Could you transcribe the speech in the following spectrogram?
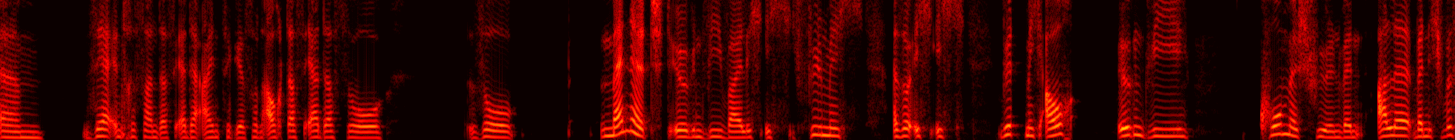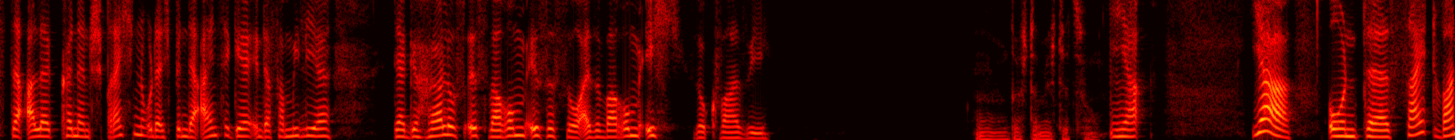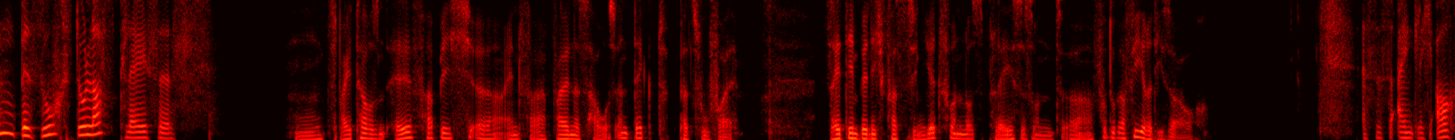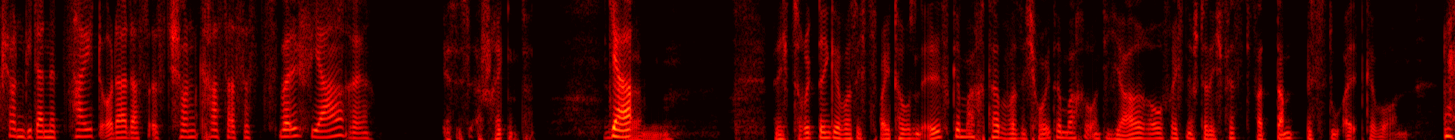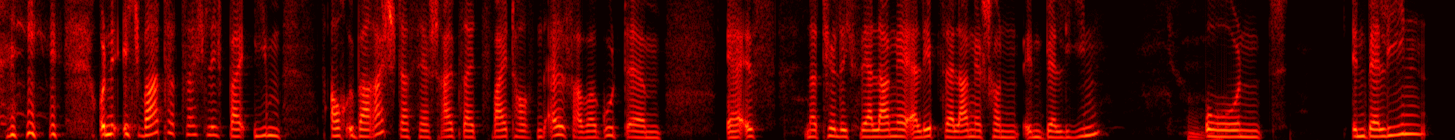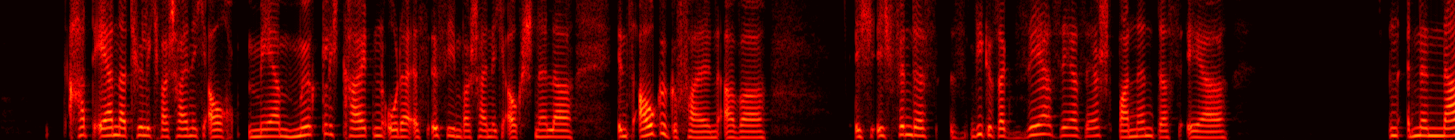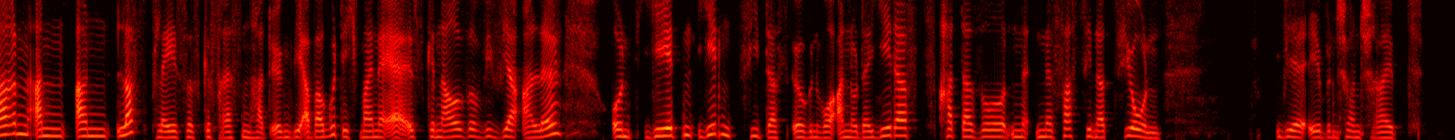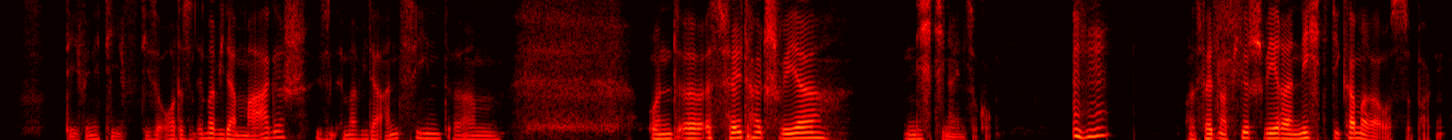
ähm, sehr interessant, dass er der Einzige ist und auch, dass er das so so managt irgendwie, weil ich ich fühle mich also, ich ich würde mich auch irgendwie komisch fühlen, wenn alle wenn ich wüsste, alle können sprechen oder ich bin der Einzige in der Familie, der gehörlos ist. Warum ist es so? Also, warum ich so quasi? Mhm, da stimme ich dir zu. Ja. Ja, und, äh, seit wann besuchst du Lost Places? Hm, 2011 habe ich, äh, ein verfallenes Haus entdeckt, per Zufall. Seitdem bin ich fasziniert von Lost Places und, äh, fotografiere diese auch. Es ist eigentlich auch schon wieder 'ne Zeit, oder? Das ist schon krass. Das ist 12 Jahre. Es ist erschreckend. Ja. Ähm, wenn ich zurückdenke, was ich 2011 gemacht habe, was ich heute mache und die Jahre raufrechne, stelle ich fest: „Verdammt, bist du alt geworden.“ Und ich war tatsächlich bei ihm auch überrascht, dass er schreibt seit 2011, aber gut, ähm, er ist natürlich sehr lange er lebt sehr lange schon in Berlin. Mhm. Und in Berlin hat er natürlich wahrscheinlich auch mehr Möglichkeiten oder es ist ihm wahrscheinlich auch schneller ins Auge gefallen, aber ich ich finde es, wie gesagt, sehr, sehr, sehr spannend, dass er 'n 'nen Narren an an Lost Places gefressen hat irgendwie. Aber gut, ich meine, er ist genauso wie wir alle und jeden jeden zieht das irgendwo an oder jeder hat da so 'ne 'ne Faszination, wie er eben schon schreibt. Definitiv. Diese Orte sind immer wieder magisch, sie sind immer wieder anziehend, ähm und, äh, es fällt halt schwer, nicht hineinzugucken. Mhm. Und es fällt noch viel schwerer, nicht die Kamera auszupacken.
